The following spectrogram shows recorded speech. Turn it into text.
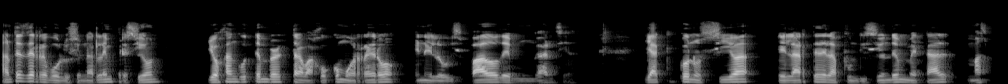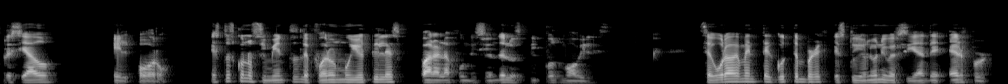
Antes de revolucionar la impresión, Johann Gutenberg trabajó como herrero en el obispado de Mungancia, ya que conocía el arte de la fundición de un metal más preciado, el oro. Estos conocimientos le fueron muy útiles para la fundición de los tipos móviles. Seguramente Gutenberg estudió en la Universidad de Erfurt,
